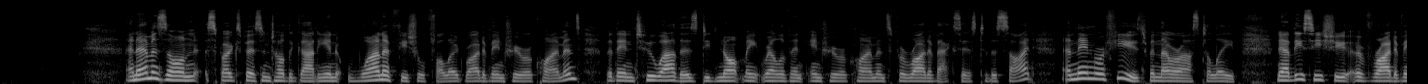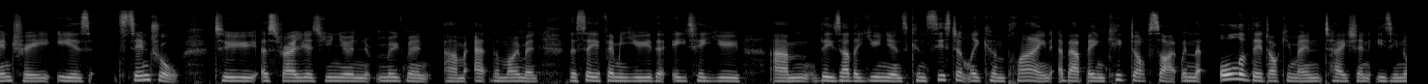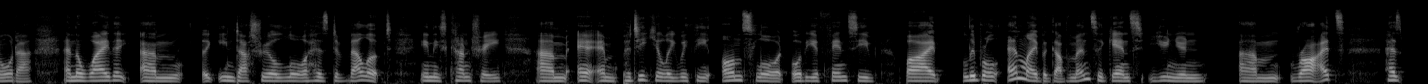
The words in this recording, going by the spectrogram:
An Amazon spokesperson told The Guardian one official followed right of entry requirements, but then two others did not meet relevant entry requirements for right of access to the site and then refused when they were asked to leave. Now, this issue of right of entry is central to Australia's union movement um, at the moment. The CFMEU, the ETU, um, these other unions consistently complain about being kicked off site when the, all of their documentation is in order. And the way that um, industrial law has developed in this country, um, and, and particularly with the onslaught or the offensive by Liberal and Labor governments against union um, rights, has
